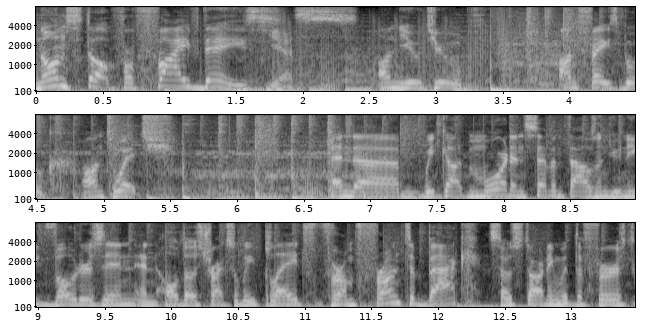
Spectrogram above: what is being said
non-stop for five days. Yes. on YouTube, on Facebook, on Twitch. And um, we got more than 7,000 unique voters in, and all those tracks will be played from front to back. So starting with the first,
